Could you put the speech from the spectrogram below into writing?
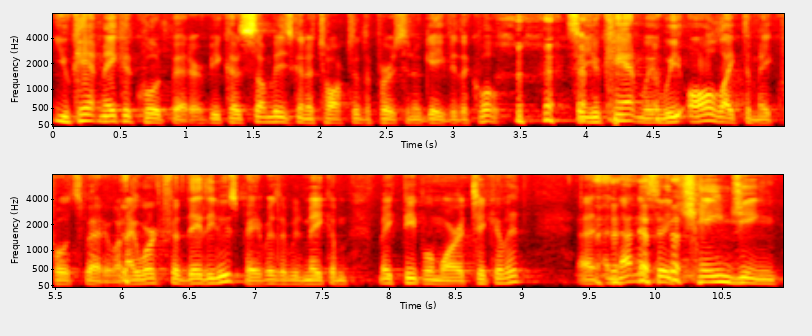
you can't make a quote better because somebody's going to talk to the person who gave you the quote. so you can't. We all like to make quotes better. When I worked for the daily newspapers, I would make them make people more articulate, uh, not necessarily changing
